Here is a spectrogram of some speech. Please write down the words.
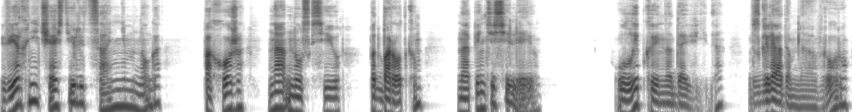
«Верхней частью лица немного похожа на Нусксию, подбородком на Пентиселею, улыбкой на Давида, взглядом на Аврору,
